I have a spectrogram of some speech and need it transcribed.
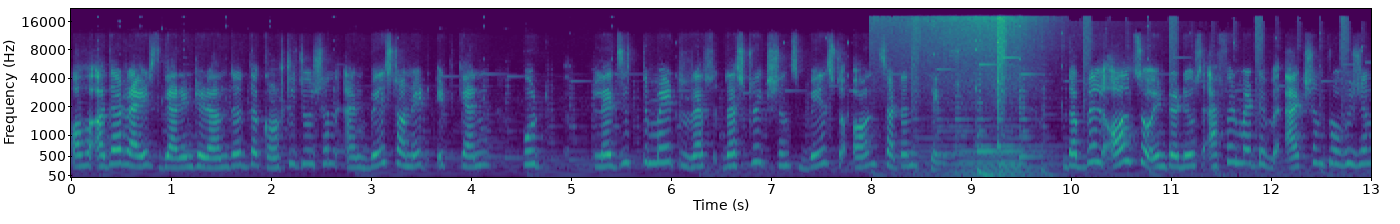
of other rights guaranteed under the Constitution, and based on it, it can put legitimate res- restrictions based on certain things. The bill also introduced affirmative action provision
